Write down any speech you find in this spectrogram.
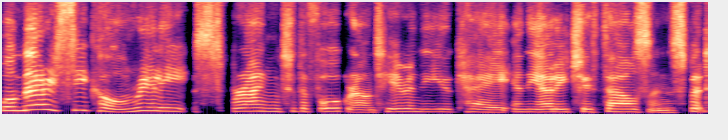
Well, Mary Seacole really sprang to the foreground here in the UK in the early 2000s, but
